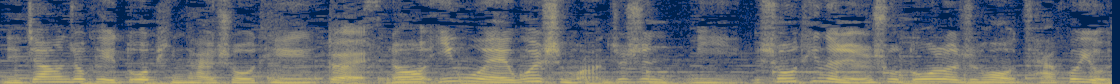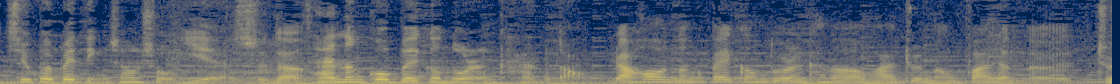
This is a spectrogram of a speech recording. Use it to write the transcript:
你这样就可以多平台收听。对。然后，因为为什么？就是你收听的人数多了之后，才会有机会被顶上首页。是的。才能够被更多人看到。然后能被更多人看到的话，就能发展的就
